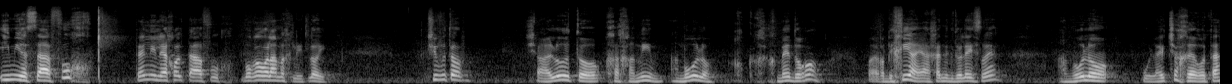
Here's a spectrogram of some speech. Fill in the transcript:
אם היא עושה הפוך, תן לי לאכול את ההפוך. בורא עולם החליט, לא היא. תקשיבו טוב. שאלו אותו חכמים, אמרו לו, חכמי דורו, רבי חייא היה אחד מגדולי ישראל, אמרו לו, אולי תשחרר אותה?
